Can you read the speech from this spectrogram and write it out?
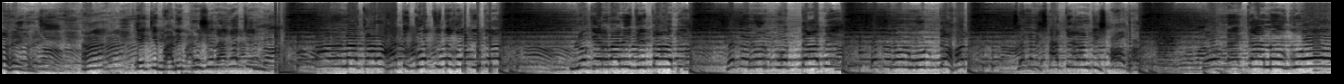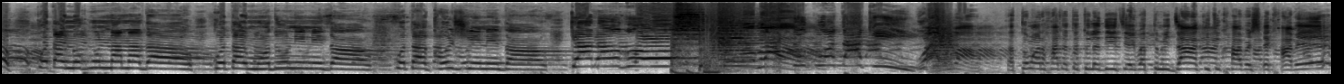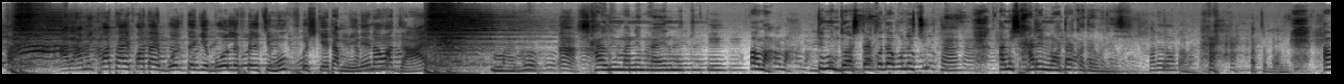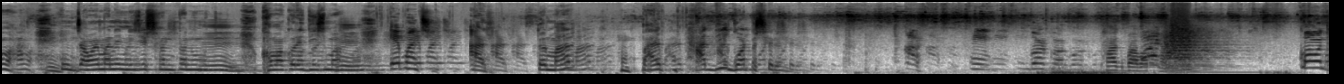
হয়ে গেছে। হ্যাঁ? এ কি বাড়ি পুষে কারও না। কারও হাতে গচ্ছিত গচ্ছিত লোকের বাড়ি যেতে হবে। সেখানে ওর পড়তে হবে। সেখানে ওর মরতে হবে। সেখানে সব হবে। তোমরা কেন গো? কোথায় নকুন নানা দাও? কোথায় মদন এনে দাও? কোথায় কলসি এনে দাও? কেন গো? বাবা। এত কি? বাবা। তা তোমার হাতে তো তুলে দিয়েছি এবার তুমি যা কিছু খাবে সে খাবে। আর আমি কথায় কথায় বলতে গিয়ে বলে ফেলেছি মুখ ফুসকে এটা মেনে নেওয়া যায়। মা গো হ্যাঁ। শাউরি মানে মায়ের মতো। ও মা তুমি দশটা কথা বলেছ? আমি সাড়ে নটা কথা বলেছি। সাড়ে নটা? আচ্ছা বলো। আমা জামাই মানে নিজের সন্তান ক্ষমা করে দিস মা। এ পাঁচি আর তোর মার পায়ে হাত দিয়ে গড়টা সেরে নে। থাক বাবা কখন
